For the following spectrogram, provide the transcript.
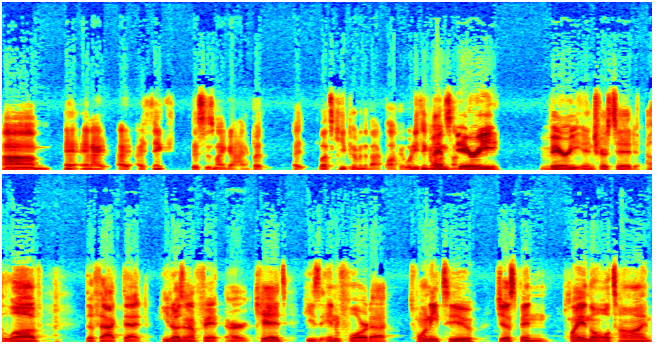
um, and, and I, I I think this is my guy. But uh, let's keep him in the back pocket. What do you think about I'm very, very interested. I love the fact that he doesn't have fa- or kids. He's in Florida, 22, just been playing the whole time,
